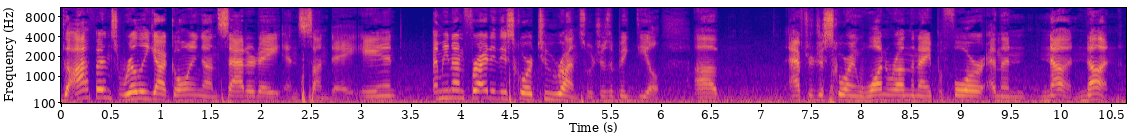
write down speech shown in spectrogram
the offense really got going on Saturday and Sunday, and I mean on Friday they scored two runs, which was a big deal. Uh, after just scoring one run the night before and then none, none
